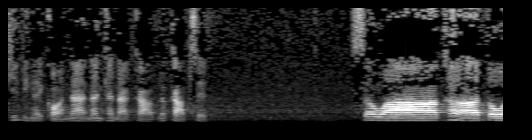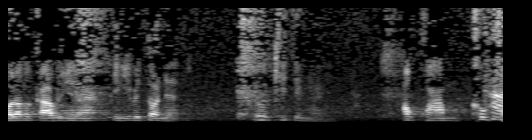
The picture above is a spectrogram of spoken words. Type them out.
คิดยังไงก่อนหน้านั้นขณะกราบแล้วกราบเสร็จ สวาคาโตแล้วก็กล่าวอย่างนี้นะอย่างนี้เป็นต้นเนี่ยเออคิดยังไง เอาความเข้าใจ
